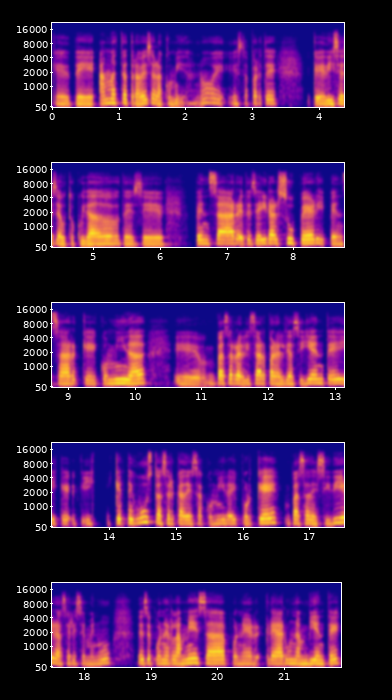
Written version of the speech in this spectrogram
que de ámate a través de la comida, ¿no? E, esta parte que dices de autocuidado, desde pensar, desde ir al súper y pensar qué comida eh, vas a realizar para el día siguiente y qué, y qué te gusta acerca de esa comida y por qué vas a decidir hacer ese menú, desde poner la mesa, poner, crear un ambiente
